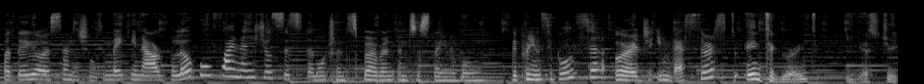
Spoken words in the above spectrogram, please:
but they are essential to making our global financial system more transparent and sustainable. The principles urge investors to integrate ESG.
